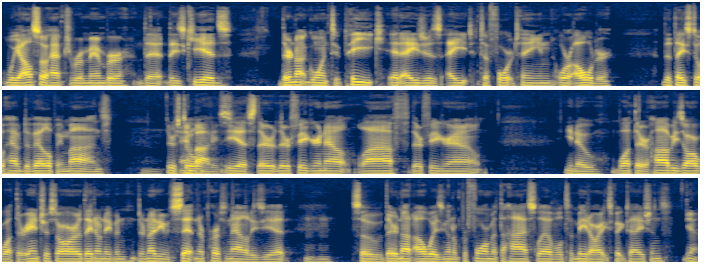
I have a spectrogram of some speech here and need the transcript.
We also have to remember that these kids, they're not going to peak at ages 8 to 14 or older, that they still have developing minds. They're still and bodies. Yes, they're they're figuring out life, they're figuring out you know what their hobbies are, what their interests are. They don't even they're not even setting their personalities yet. Mm-hmm. So they're not always going to perform at the highest level to meet our expectations. Yeah,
